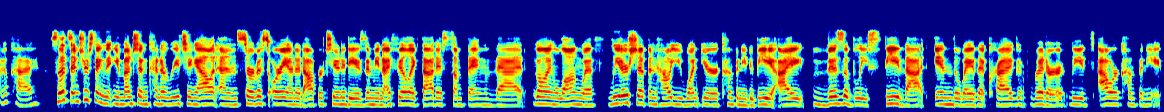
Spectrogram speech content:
Okay. So that's interesting that you mentioned kind of reaching out and service oriented opportunities. I mean, I feel like that is something that going along with leadership and how you want your company to be, I visibly see that in the way that Craig Ritter leads our company,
